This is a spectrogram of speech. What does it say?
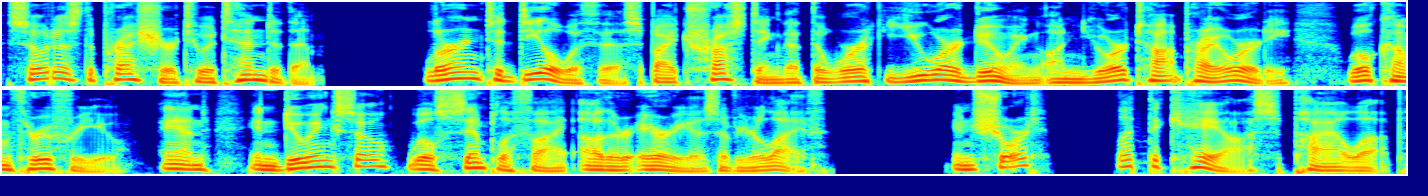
so does the pressure to attend to them. Learn to deal with this by trusting that the work you are doing on your top priority will come through for you, and in doing so, will simplify other areas of your life. In short, let the chaos pile up.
